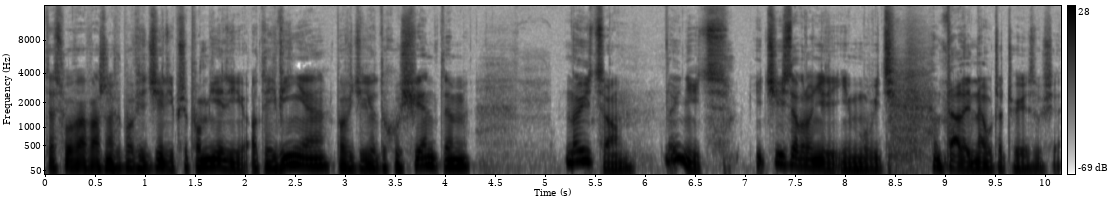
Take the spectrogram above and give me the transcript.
te słowa ważne wypowiedzieli, przypomnieli o tej winie, powiedzieli o Duchu Świętym, no i co? No i nic. I ci zabronili im mówić dalej, nauczać o Jezusie.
